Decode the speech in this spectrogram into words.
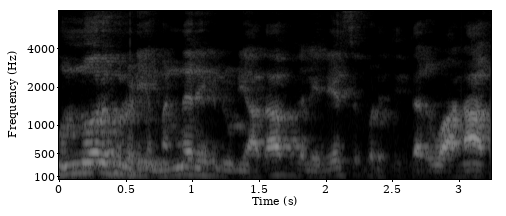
முன்னோர்களுடைய மன்னர்களுடைய அதாபுகளை லேசுப்படுத்தி தருவானாக.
